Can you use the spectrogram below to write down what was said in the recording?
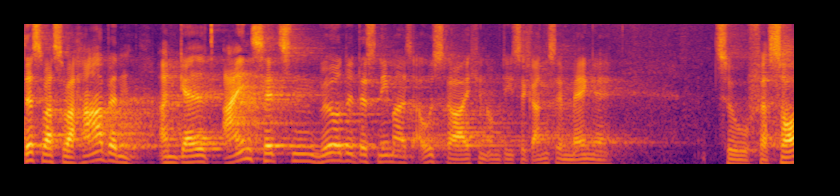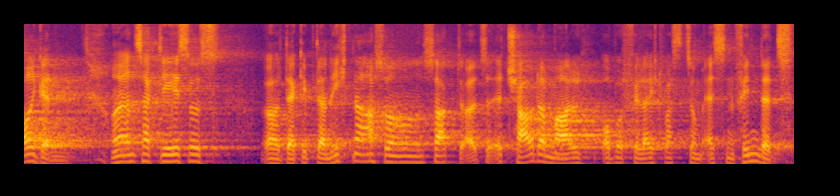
das, was wir haben, an Geld einsetzen, würde das niemals ausreichen, um diese ganze Menge zu versorgen. Und dann sagt Jesus, äh, der gibt da nicht nach, sondern sagt, also jetzt schaut er mal, ob er vielleicht was zum Essen findet.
